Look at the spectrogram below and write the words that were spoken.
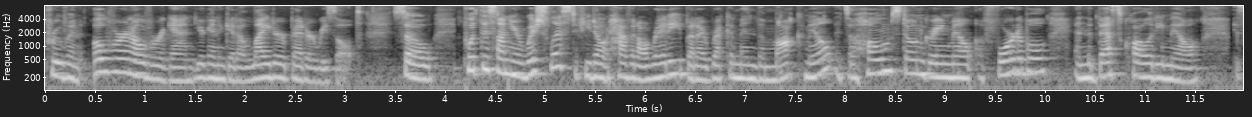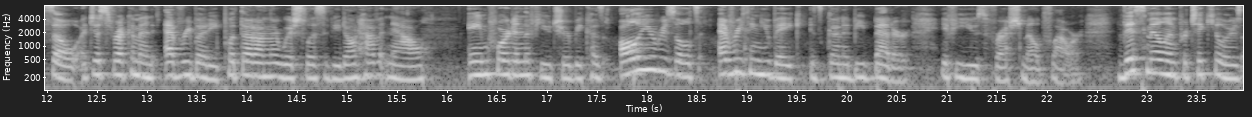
proven over and over again, you're going to get a lighter, better result. So put this on your wish list if you don't have it already, but I recommend the Mockmill. It's a home stone grain mill, affordable, and the best quality mill. So I just recommend everybody put that on their wish list if you don't have it now aim for it in the future because all your results, everything you bake, is going to be better if you use fresh milled flour. This mill in particular is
